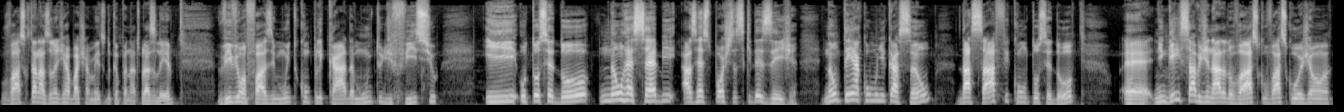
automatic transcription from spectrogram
O Vasco está na zona de rebaixamento do Campeonato Brasileiro. Vive uma fase muito complicada, muito difícil e o torcedor não recebe as respostas que deseja. Não tem a comunicação da SAF com o torcedor. É, ninguém sabe de nada no Vasco. O Vasco hoje é uma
